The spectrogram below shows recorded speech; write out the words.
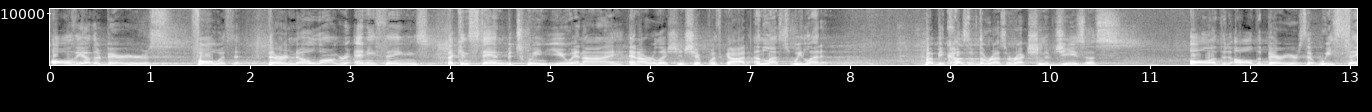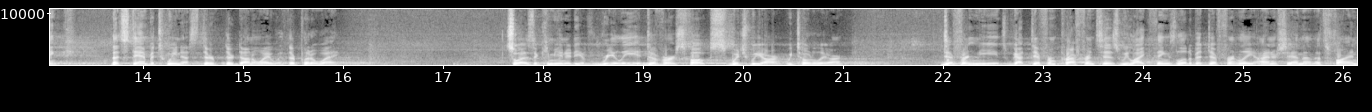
all the other barriers fall with it. There are no longer any things that can stand between you and I and our relationship with God unless we let it. But because of the resurrection of Jesus, all, of the, all the barriers that we think that stand between us, they're, they're done away with, they're put away. So, as a community of really diverse folks, which we are, we totally are, different needs, we've got different preferences, we like things a little bit differently. I understand that, that's fine.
